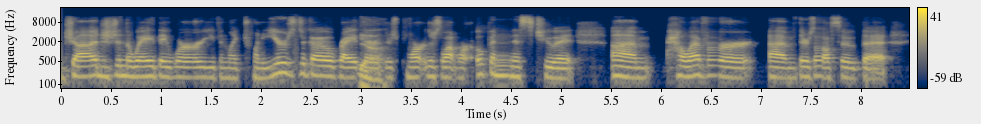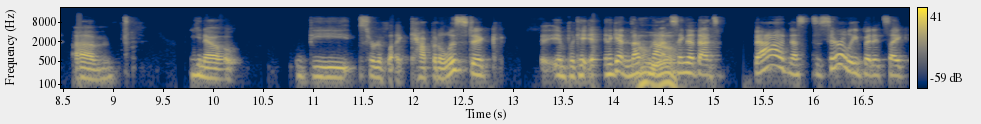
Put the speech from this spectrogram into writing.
judged in the way they were even like 20 years ago right Yeah. there, there's more there's a lot more openness to it um however um there's also the um you know the sort of like capitalistic implication and again not, Oh, not saying that that's bad necessarily but it's like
